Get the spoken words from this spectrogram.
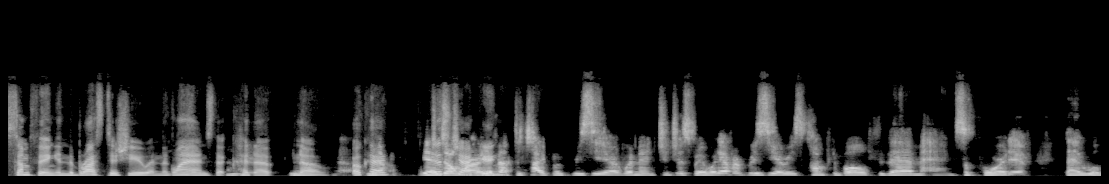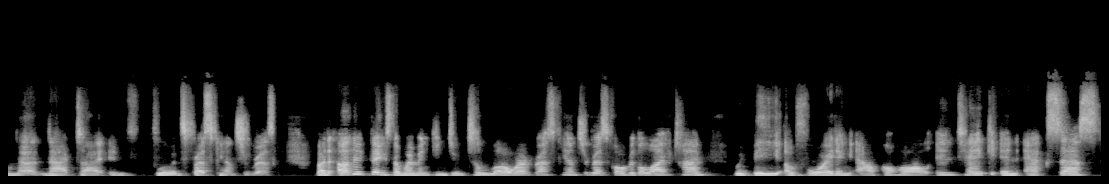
something in the breast tissue and the glands that mm. can uh, no okay no. yeah just don't checking. worry about the type of brassiere women should just wear whatever brassiere is comfortable for them and supportive that will not, not uh, influence breast cancer risk but other things that women can do to lower breast cancer risk over the lifetime would be avoiding alcohol intake in excess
